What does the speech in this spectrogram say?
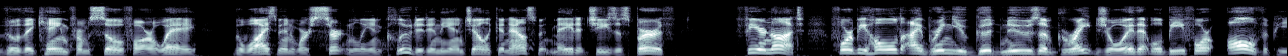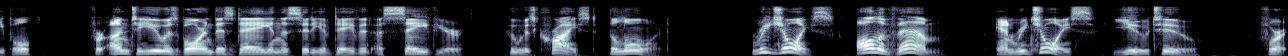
Though they came from so far away, the wise men were certainly included in the angelic announcement made at Jesus' birth. Fear not, for behold, I bring you good news of great joy that will be for all the people. For unto you is born this day in the city of David a Savior, who is Christ the Lord. Rejoice, all of them, and rejoice, you too. For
